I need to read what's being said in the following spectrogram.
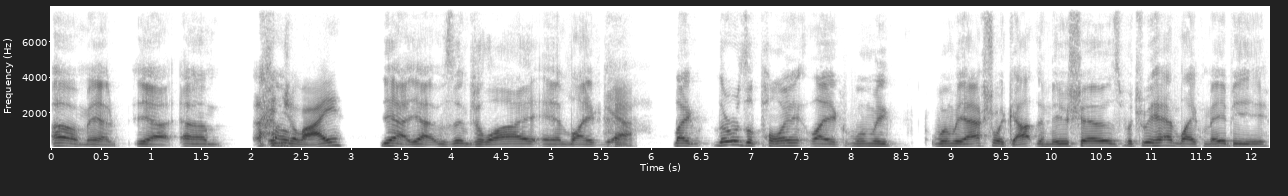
Oh man, yeah. Um, in July. yeah, yeah. It was in July, and like, Yeah. like there was a point like when we when we actually got the new shows, which we had like maybe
